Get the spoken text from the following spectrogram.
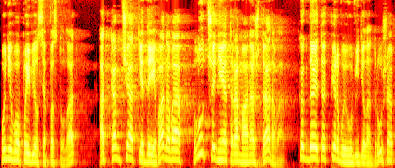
у него появился постулат «От Камчатки до Иванова лучше нет Романа Жданова». Когда это впервые увидел Андруша,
